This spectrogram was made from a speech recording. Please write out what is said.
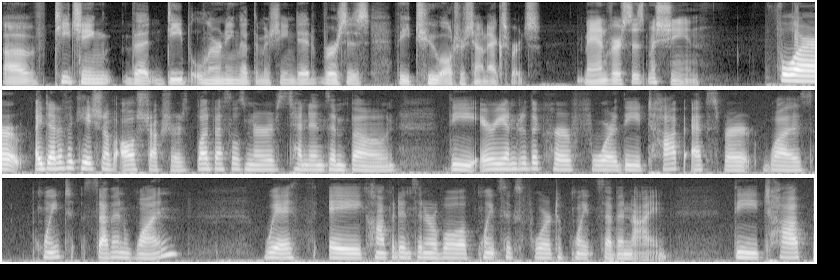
of teaching the deep learning that the machine did versus the two ultrasound experts? Man versus machine. For identification of all structures, blood vessels, nerves, tendons, and bone, the area under the curve for the top expert was 0.71 with a confidence interval of 0.64 to 0.79. The top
